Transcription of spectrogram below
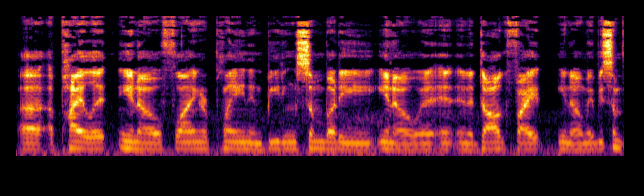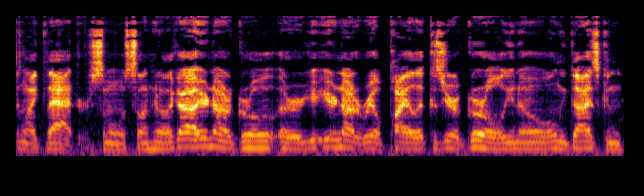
a, a pilot, you know, flying her plane and beating somebody, you know, in, in a dogfight, you know, maybe something like that, or someone was telling her like, oh, you're not a girl, or you're not a real pilot because you're a girl, you know, only guys can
